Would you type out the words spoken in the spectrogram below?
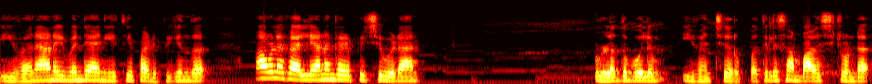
ഇവനാണ് ഇവന്റെ അനിയത്തിയെ പഠിപ്പിക്കുന്നത്. അവളെ കല്യാണം കഴിപ്പിച്ച് വിടാൻ ഉള്ളതുപോലും ഇവൻ ചെറുപ്പത്തിൽ സമ്പാദിച്ചിട്ടുണ്ട്.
